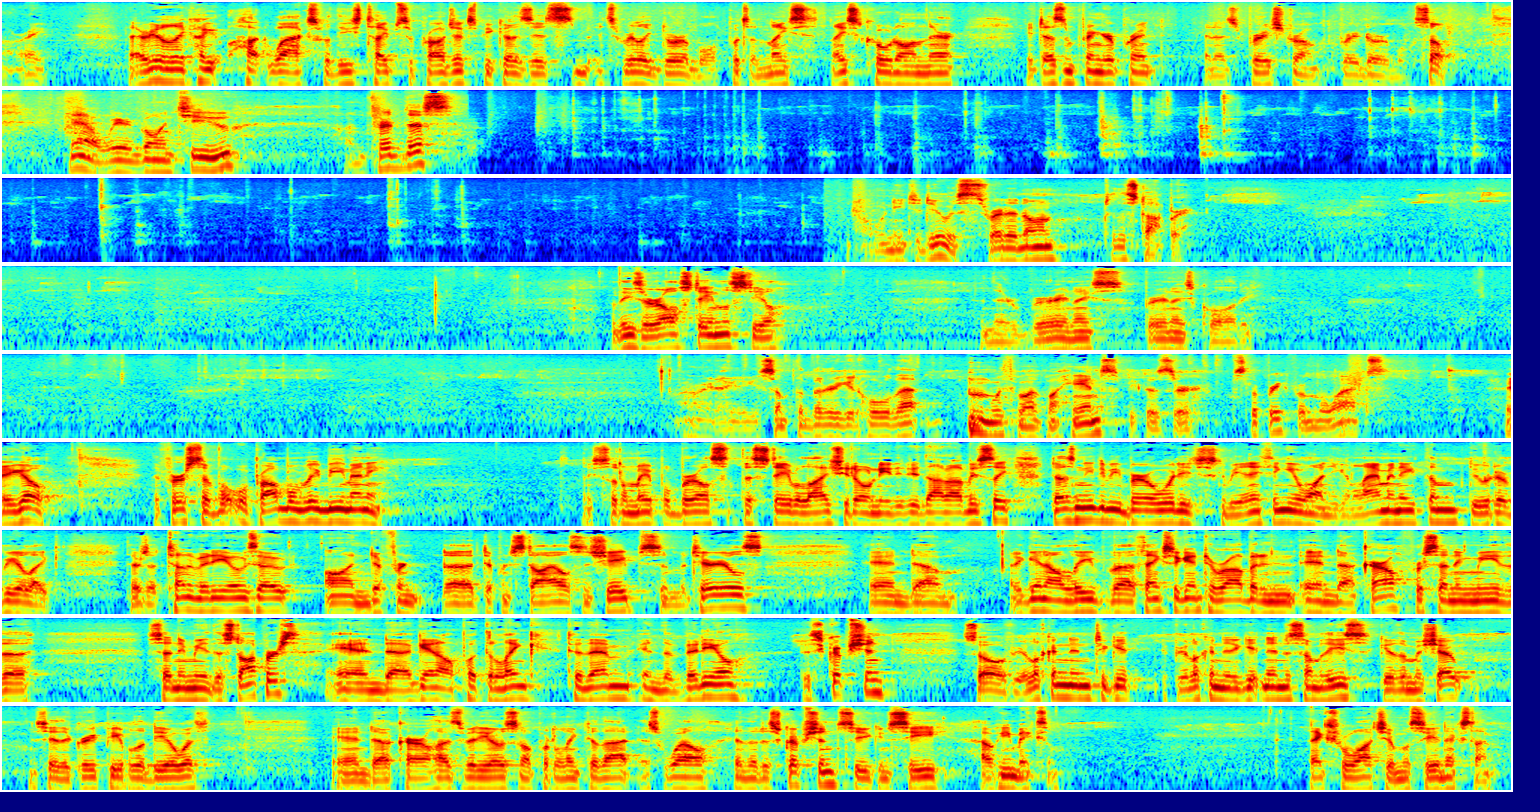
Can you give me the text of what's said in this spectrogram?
All right. I really like Hut wax for these types of projects because it's it's really durable. It puts a nice nice coat on there. It doesn't fingerprint and it's very strong, very durable. So now we're going to unthread this. All we need to do is thread it on to the stopper. These are all stainless steel and they're very nice, very nice quality. All right, I gotta get something better to get hold of that with my, my hands because they're slippery from the wax. There you go. The first of what will probably be many. Nice little maple burl to stabilize. You don't need to do that, obviously. Doesn't need to be burl wood. It just can be anything you want. You can laminate them, do whatever you like. There's a ton of videos out on different uh, different styles and shapes and materials. And um, again, I'll leave. Uh, thanks again to Robin and, and uh, Carl for sending me the sending me the stoppers. And uh, again, I'll put the link to them in the video description. So if you're looking into get if you're looking into getting into some of these, give them a shout. and say they're great people to deal with. And uh, Carl has videos, and I'll put a link to that as well in the description so you can see how he makes them. Thanks for watching. We'll see you next time.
